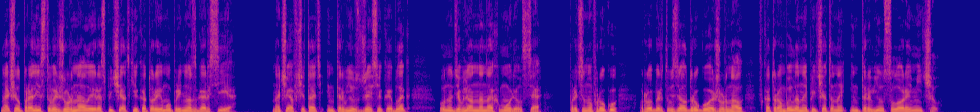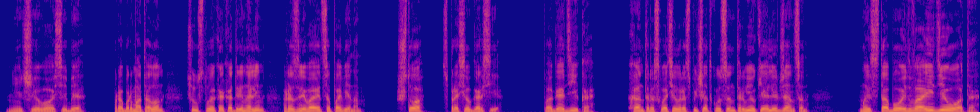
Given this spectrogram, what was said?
начал пролистывать журналы и распечатки, которые ему принес Гарсия. Начав читать интервью с Джессикой Блэк, он удивленно нахмурился. Протянув руку, Роберт взял другой журнал, в котором было напечатано интервью с Лорой Митчелл. «Ничего себе!» — пробормотал он, чувствуя, как адреналин разливается по венам. «Что?» — спросил Гарсия. «Погоди-ка». Хантер схватил распечатку с интервью Келли Дженсон — мы с тобой два идиота.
